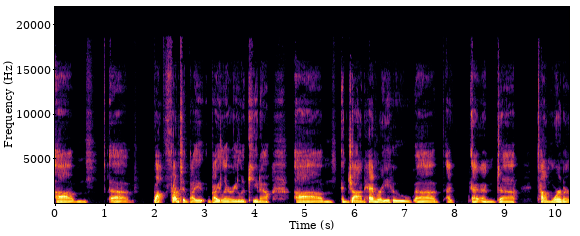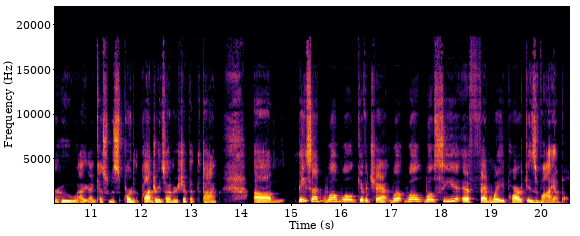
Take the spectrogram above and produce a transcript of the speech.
um, uh, well, fronted by by Larry Lucchino, um, and John Henry, who uh, I, and uh, Tom Werner, who I, I, guess was part of the Padres ownership at the time. Um, they said, "Well, we'll give a chance. We'll we'll we'll see if Fenway Park is viable."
